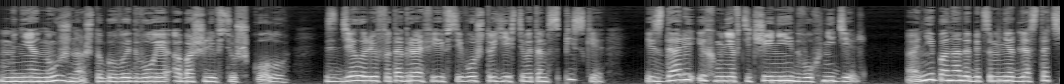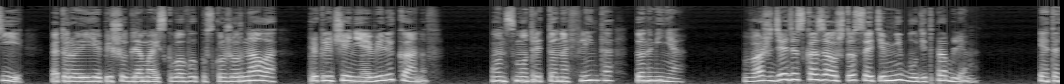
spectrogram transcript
«Мне нужно, чтобы вы двое обошли всю школу, сделали фотографии всего, что есть в этом списке, и сдали их мне в течение двух недель. Они понадобятся мне для статьи, которую я пишу для майского выпуска журнала «Приключения великанов». Он смотрит то на Флинта, то на меня. «Ваш дядя сказал, что с этим не будет проблем». Это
